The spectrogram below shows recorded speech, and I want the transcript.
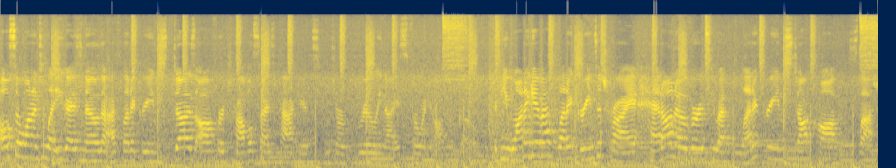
Also wanted to let you guys know that Athletic Greens does offer travel size packets, which are really nice for when you're on the go. If you want to give Athletic Greens a try, head on over to athleticgreens.com slash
